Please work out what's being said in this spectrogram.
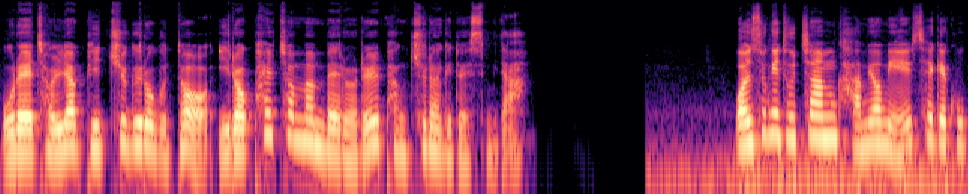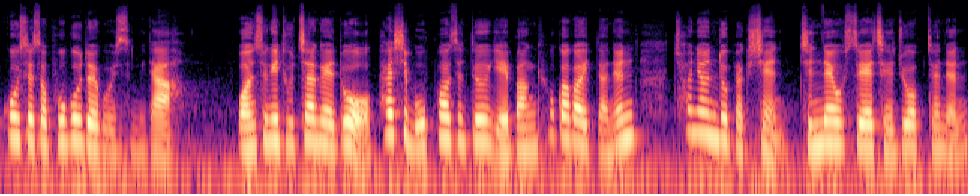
올해 전략 비축유로부터 1억 8천만 배럴을 방출하기도 했습니다. 원숭이 두참 감염이 세계 곳곳에서 보고되고 있습니다. 원숭이 두창에도 85% 예방 효과가 있다는 천연두 백신 진네오스의 제조업체는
